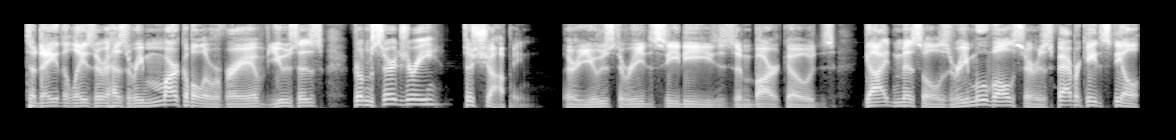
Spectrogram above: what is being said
Today, the laser has a remarkable array of uses from surgery to shopping. They're used to read CDs and barcodes guide missiles, remove ulcers, fabricate steel,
